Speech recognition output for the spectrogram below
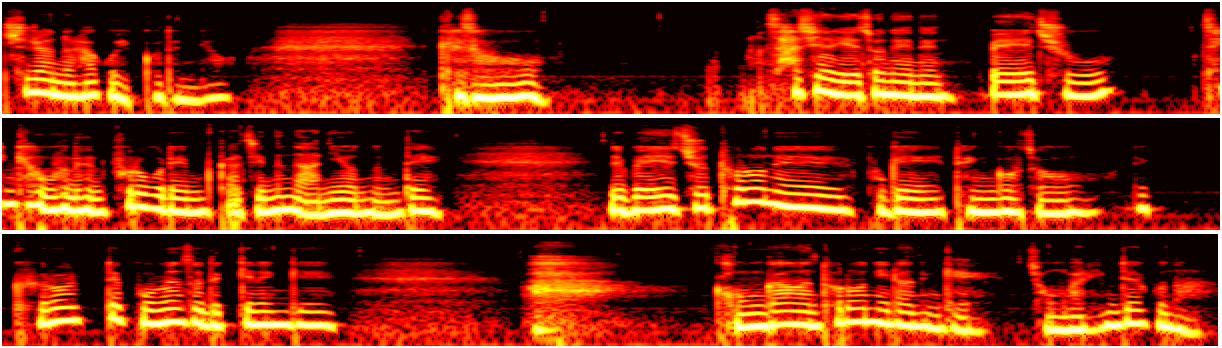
출연을 하고 있거든요. 그래서 사실 예전에는 매주 챙겨보는 프로그램까지는 아니었는데 이제 매주 토론을 보게 된 거죠. 근데 그럴 때 보면서 느끼는 게 아, 건강한 토론이라는 게 정말 힘들구나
